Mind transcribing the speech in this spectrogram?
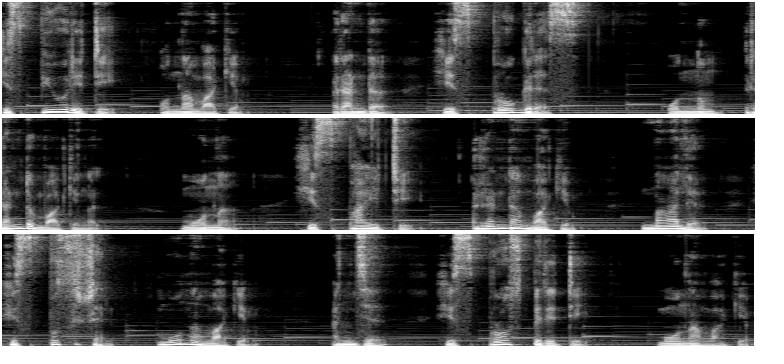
ഹിസ് പ്യൂരിറ്റി ഒന്നാം വാക്യം. രണ്ട് ഹിസ് പ്രോഗ്രസ് ഒന്നും രണ്ടും വാക്യങ്ങൾ. മൂന്ന് ഹിസ് പൈറ്റി രണ്ടാം വാക്യം. നാല് ഹിസ് പൊസിഷൻ മൂന്നാം വാക്യം. അഞ്ച് ഹിസ് പ്രോസ്പിരിറ്റി മൂന്നാം വാക്യം.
